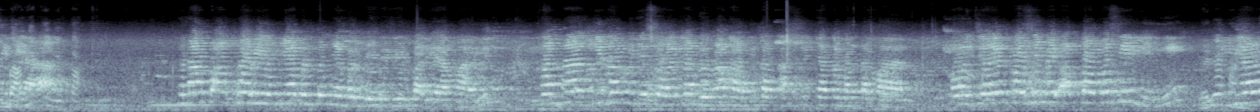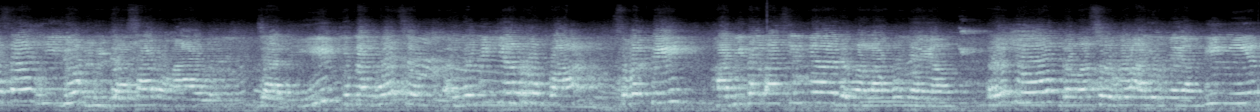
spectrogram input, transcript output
jelasin ya. Kenapa akuariumnya bentuknya berbeda daripada yang lain? Karena kita menyesuaikan dengan habitat aslinya teman-teman. Kalau giant Pacific octopus ini biasa hidup di dasar laut. Jadi kita buat demikian rupa seperti habitat aslinya dengan lautnya yang redup, dengan suhu airnya yang dingin,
